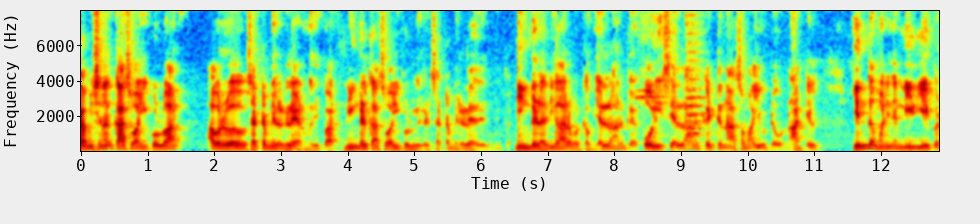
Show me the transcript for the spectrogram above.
கமிஷனர் காசு வாங்கி கொள்வார் அவர் சட்ட மீறல்களை அனுமதிப்பார். நீங்கள் காசு வாங்கிக் கொள்வீர்கள் சட்ட மீறலை அனுமதிப்பார். நீங்கள் அதிகார வர்க்கம் எல்லாரும் போலீஸ் எல்லாரும் கெட்டு நாசமாகிவிட்ட ஒரு நாட்டில் எந்த மனிதன் நீதியை பெற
